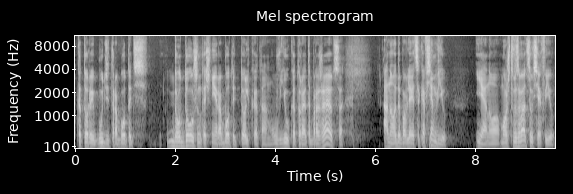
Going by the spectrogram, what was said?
который будет работать, должен точнее работать только там у view, которые отображаются, оно добавляется ко всем view. И оно может вызываться у всех view.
